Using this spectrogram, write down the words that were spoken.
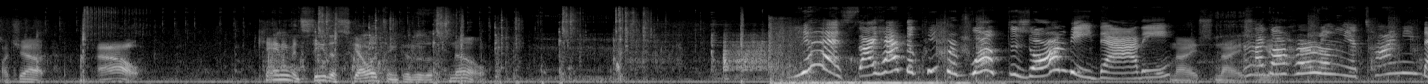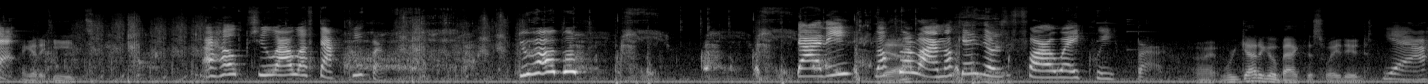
Watch out. Ow. Can't even see the skeleton because of the snow. Yes, I had the creeper block the zombie, Daddy. Nice, nice. And I I got hurt only a tiny bit. I gotta eat. I helped you out with that creeper. You have a... Daddy, look Yeah. where I'm looking. There's a faraway creeper. Alright, we gotta go back this way, dude. Yeah,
